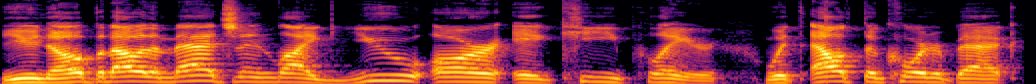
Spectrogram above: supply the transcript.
You know, but I would imagine like you are a key player. Without the quarterback,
